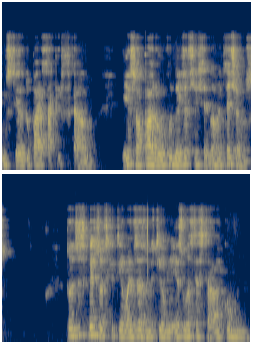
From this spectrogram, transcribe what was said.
um cerdo para sacrificá-lo, e só parou quando ele já tinha 97 anos. Todas as pessoas que têm olhos azuis têm o mesmo ancestral em comum.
